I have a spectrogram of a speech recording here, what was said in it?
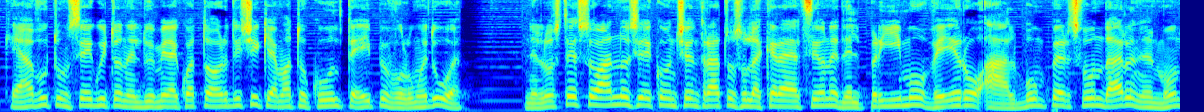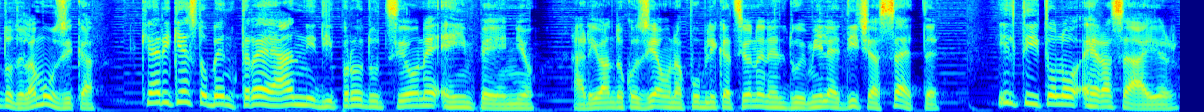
che ha avuto un seguito nel 2014 chiamato Cool Tape Volume 2. Nello stesso anno si è concentrato sulla creazione del primo vero album per sfondare nel mondo della musica, che ha richiesto ben tre anni di produzione e impegno, arrivando così a una pubblicazione nel 2017. Il titolo era Sire,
